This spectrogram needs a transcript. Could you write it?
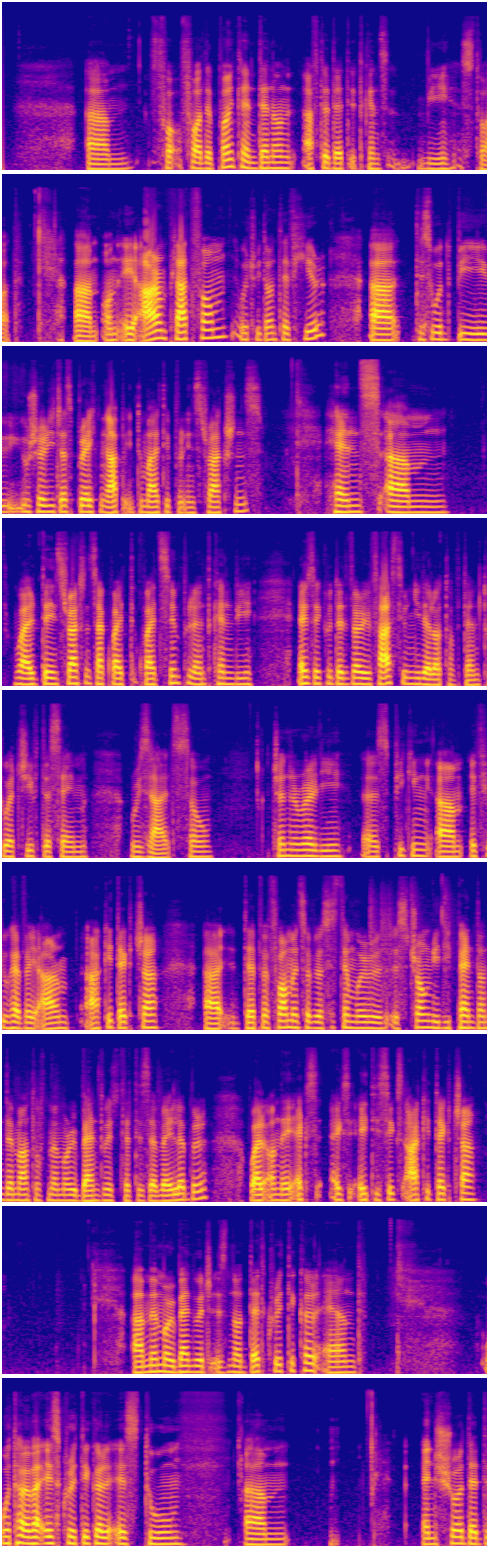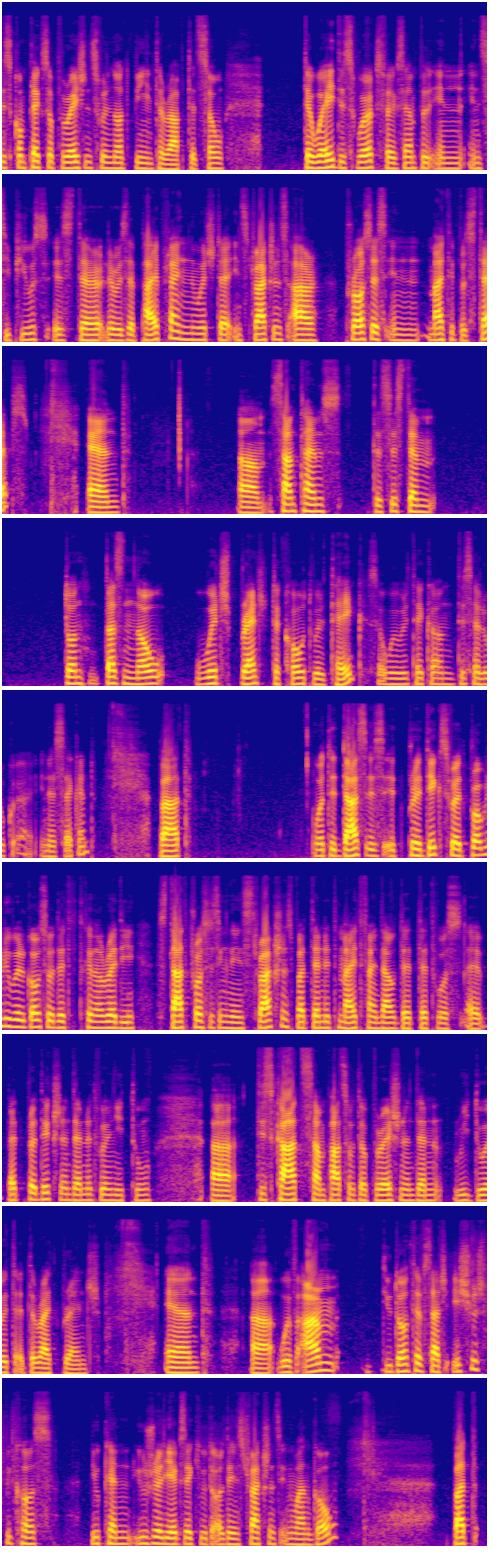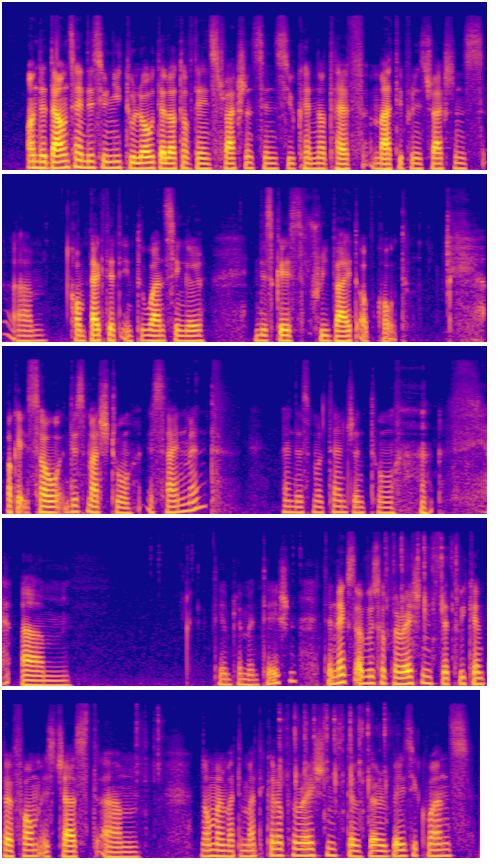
um, for, for the pointer and then on after that it can be stored. Um, on a ARM platform, which we don't have here, uh, this would be usually just breaking up into multiple instructions. Hence, um, while the instructions are quite quite simple and can be executed very fast, you need a lot of them to achieve the same results. So generally uh, speaking, um, if you have a ARM architecture, uh, the performance of your system will strongly depend on the amount of memory bandwidth that is available, while on X x86 architecture, uh, memory bandwidth is not that critical, and what however is critical is to um, ensure that these complex operations will not be interrupted. So the way this works, for example, in, in CPUs is there, there is a pipeline in which the instructions are processed in multiple steps and um, sometimes the system don't doesn't know which branch the code will take so we will take on this a look uh, in a second. But what it does is it predicts where it probably will go so that it can already start processing the instructions but then it might find out that that was a bad prediction and then it will need to uh, discard some parts of the operation and then redo it at the right branch. And uh, with ARM you don't have such issues because you can usually execute all the instructions in one go but on the downside is you need to load a lot of the instructions since you cannot have multiple instructions um, compacted into one single in this case 3 byte opcode okay so this much to assignment and a small tangent to um, the implementation. The next obvious operations that we can perform is just um, normal mathematical operations, the very basic ones.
